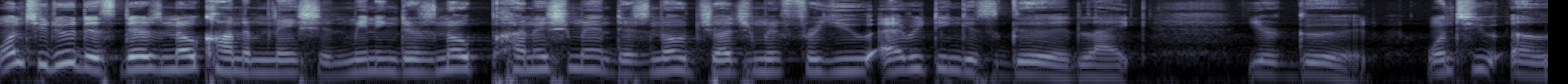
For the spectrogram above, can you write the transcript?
once you do this, there's no condemnation, meaning there's no punishment, there's no judgment for you. Everything is good. Like, you're good. Once you uh,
